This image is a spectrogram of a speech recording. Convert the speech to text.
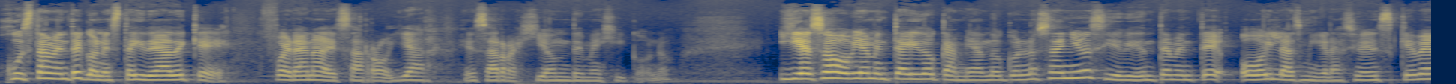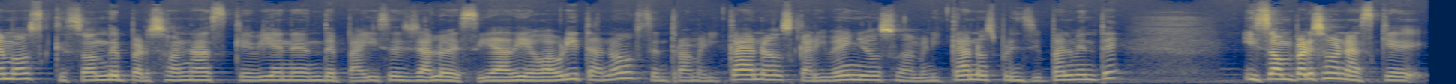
justamente con esta idea de que fueran a desarrollar esa región de México, ¿no? Y eso obviamente ha ido cambiando con los años y evidentemente hoy las migraciones que vemos, que son de personas que vienen de países, ya lo decía Diego ahorita, ¿no? Centroamericanos, caribeños, sudamericanos principalmente, y son personas que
